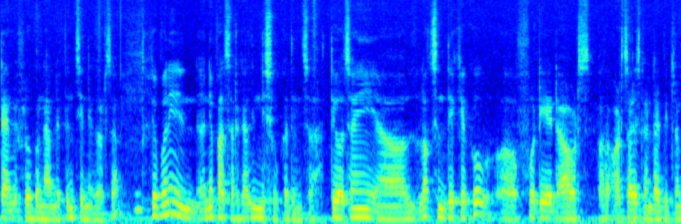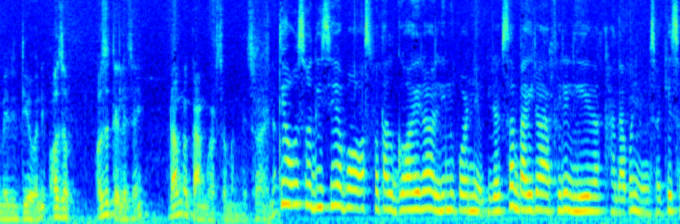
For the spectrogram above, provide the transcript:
ट्यामी फ्लूको नामले पनि चिन्ने गर्छ। त्यो पनि नेपाल सरकारले नि शुल्क दिन्छ। त्यो चाहिँ लक्षण देखेको फोर्टी एट आवर्स अथवा अडचालिस घन्टाभित्रमा यदि दियो भने अझ अझ त्यसले चाहिँ राम्रो काम गर्छ भन्ने छ होइन? त्यो औषधि चाहिँ अब अस्पताल गएर लिनुपर्ने हो कि रहेछ बाहिर आफैले लिएर खाँदा पनि हुन्छ के छ?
